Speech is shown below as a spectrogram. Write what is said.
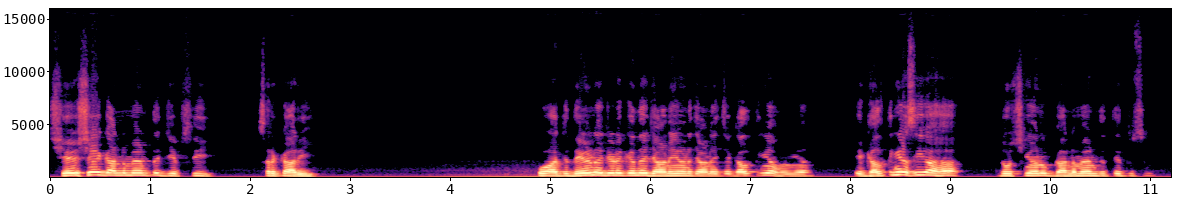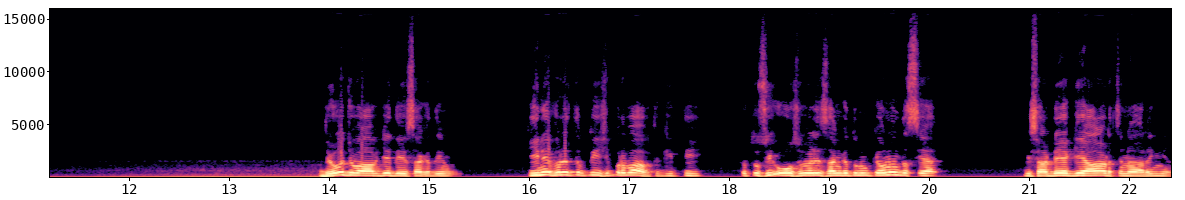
6-6 ਗਨਮੈਨ ਤੇ ਜਿਪਸੀ ਸਰਕਾਰੀ। ਉਹ ਅੱਜ ਦੇਣ ਜਿਹੜੇ ਕਹਿੰਦੇ ਜਾਣੇ ਅਣਜਾਣੇ ਚ ਗਲਤੀਆਂ ਹੋਈਆਂ। ਇਹ ਗਲਤੀਆਂ ਸੀ ਆਹ ਦੋਸ਼ੀਆਂ ਨੂੰ ਗਨਮੈਨ ਦਿੱਤੇ ਤੁਸੀਂ। ਦਿਓ ਜਵਾਬ ਜੇ ਦੇ ਸਕਦੇ ਹੋ। ਕਿਹਨੇ ਫਿਰ ਤਫਤੀਸ਼ ਪ੍ਰਭਾਵਿਤ ਕੀਤੀ? ਤਾਂ ਤੁਸੀਂ ਉਸ ਵੇਲੇ ਸੰਗਤ ਨੂੰ ਕਿਉਂ ਨਾ ਦੱਸਿਆ ਵੀ ਸਾਡੇ ਅੱਗੇ ਆਹ ਅੜਚਨਾਂ ਆ ਰਹੀਆਂ?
